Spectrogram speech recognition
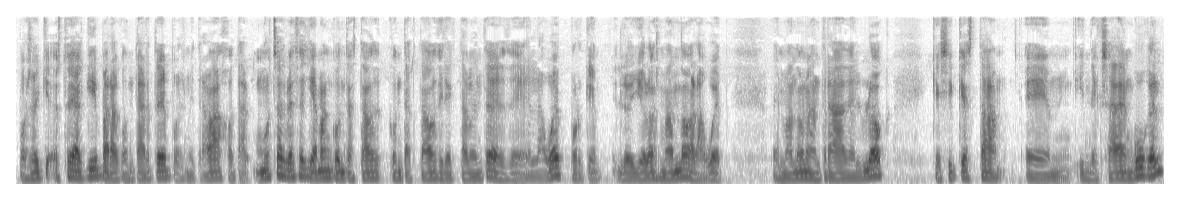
Pues estoy aquí para contarte pues mi trabajo, tal. Muchas veces ya me han contactado, contactado directamente desde la web, porque yo los mando a la web. Les mando una entrada del blog que sí que está eh, indexada en Google,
